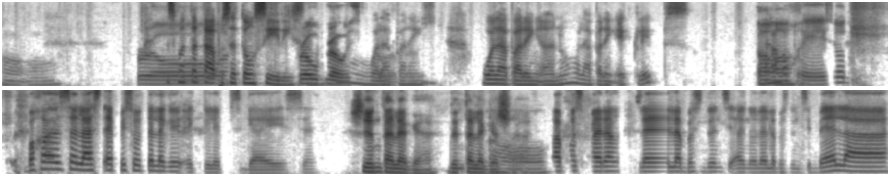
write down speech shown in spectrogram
Oo. Pro, Mas matatapos na tong series. Pro bros. Wala Pro pa rin, wala pa rin ano, wala pa rin eclipse. Oo. Ah, okay. So, baka sa last episode talaga yung Eclipse, guys. Yun talaga. Doon talaga siya. Oo. Tapos parang lalabas doon si ano, lalabas doon si Bella,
